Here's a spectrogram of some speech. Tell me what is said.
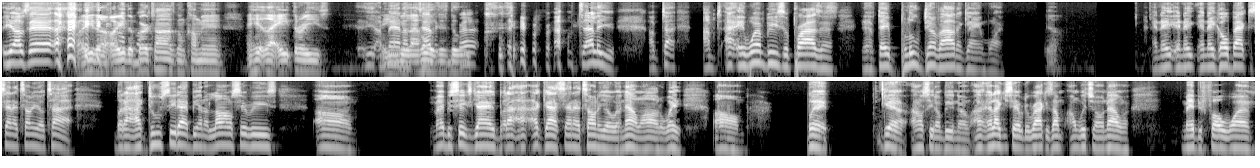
you know what I'm saying? or either or either Bertans gonna come in and hit like eight threes. Yeah, man, I'm like, who is this dude? I'm telling you, I'm t- I'm t- I, it wouldn't be surprising if they blew Denver out in game one. Yeah. And they and they and they go back to San Antonio tied. But I, I do see that being a long series. Um maybe six games, but I, I got San Antonio in that one all the way. Um, but yeah, I don't see them beating them. I, and like you said with the Rockets, I'm I'm with you on that one. Maybe four one.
